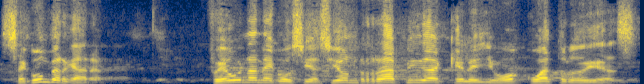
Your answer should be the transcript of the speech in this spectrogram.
Según Vergara, fue una negociación rápida que le llevó cuatro días.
